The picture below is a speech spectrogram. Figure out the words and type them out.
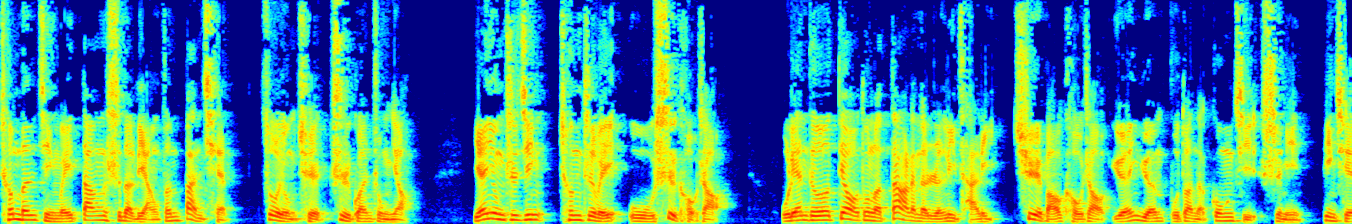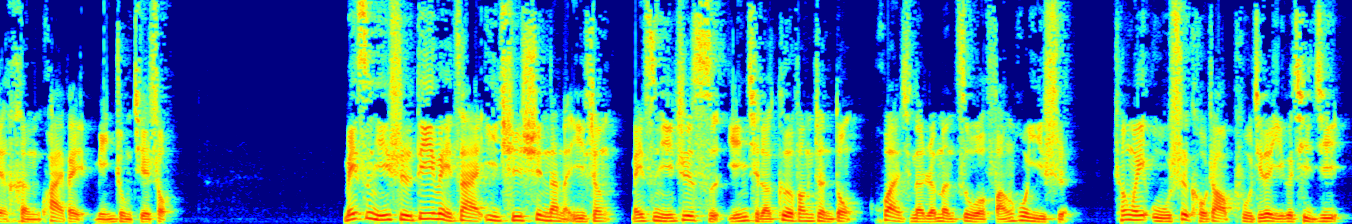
成本仅为当时的两分半钱，作用却至关重要。沿用至今，称之为“武士口罩”。伍连德调动了大量的人力财力，确保口罩源源不断的供给市民，并且很快被民众接受。梅斯尼是第一位在疫区殉难的医生。梅斯尼之死引起了各方震动，唤醒了人们自我防护意识，成为武士口罩普及的一个契机。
